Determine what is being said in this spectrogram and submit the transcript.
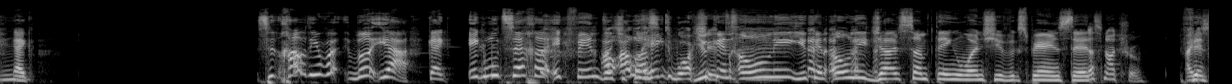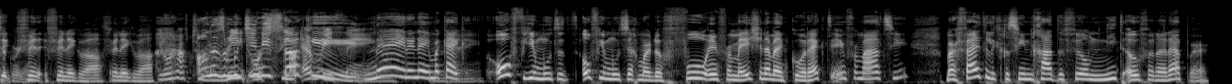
Mm. Kijk, zit, gaan we het hier... wil- Ja, kijk, ik moet zeggen, ik vind dat I je pas- hate watch you it. can only you can only judge something once you've experienced it. That's not true. Vind ik, vind, vind ik wel, vind ik wel. You don't have to Anders read moet je or niet see takkie. everything. Nee, nee, nee. Maar kijk, Nee. of je moet het, of je moet zeg maar de full information hebben en correcte informatie. Maar feitelijk gezien gaat de film niet over een rapper.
